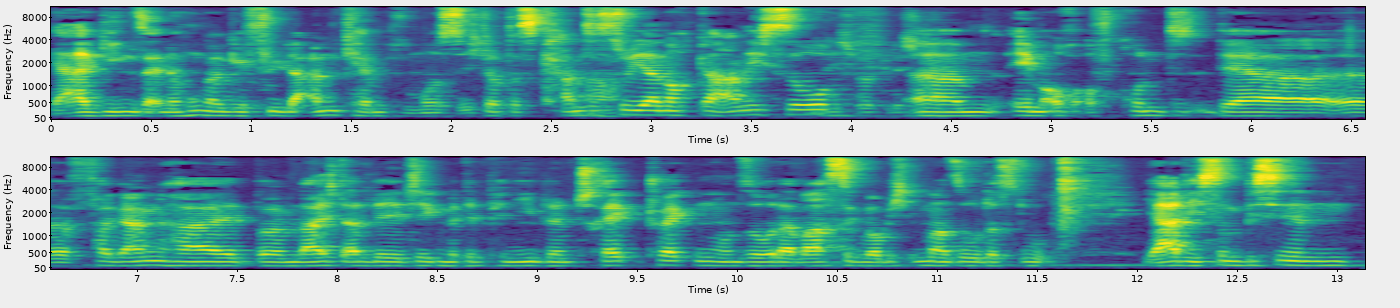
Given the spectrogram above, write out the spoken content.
ja gegen seine Hungergefühle ankämpfen muss. Ich glaube, das kanntest ja. du ja noch gar nicht so. Nicht wirklich, ähm, eben auch aufgrund der äh, Vergangenheit beim Leichtathletik mit dem peniblen Track Tracken und so, da warst du, glaube ich, immer so, dass du ja dich so ein bisschen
